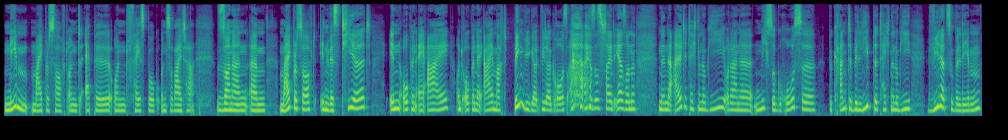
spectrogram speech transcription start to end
neben Microsoft und Apple und Facebook und so weiter, sondern ähm, Microsoft investiert in OpenAI und OpenAI macht Bing wieder, wieder groß. Also es scheint eher so eine, eine alte Technologie oder eine nicht so große bekannte, beliebte Technologie wiederzubeleben,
